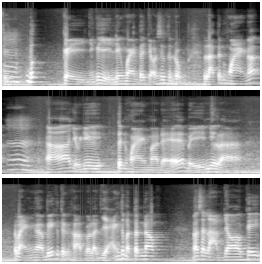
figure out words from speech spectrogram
thì ừ. bất kỳ những cái gì liên quan tới chỗ xuất tinh trùng là tinh hoàng đó ừ. à, ví dụ như tinh hoàng mà để bị như là các bạn à, biết cái trường hợp gọi là giãn tới mạch tinh không nó sẽ làm cho cái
